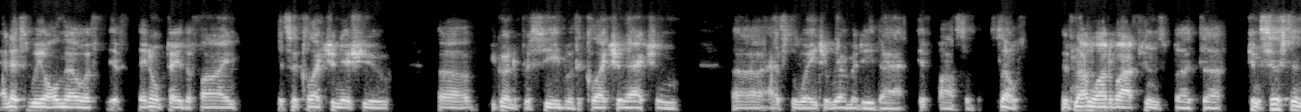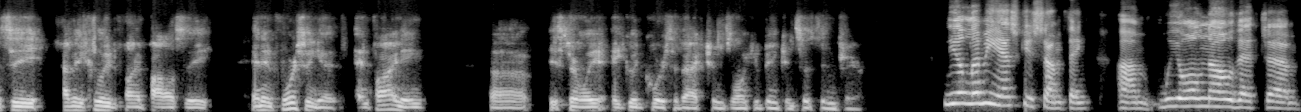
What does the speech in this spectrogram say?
and as we all know, if, if they don't pay the fine, it's a collection issue. Uh, you're going to proceed with a collection action uh, as the way to remedy that if possible. So there's not a lot of options, but uh, consistency, having a clearly defined policy, and enforcing it and fining uh, is certainly a good course of action as long as you're being consistent and fair. Neil, let me ask you something. Um, we all know that um,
